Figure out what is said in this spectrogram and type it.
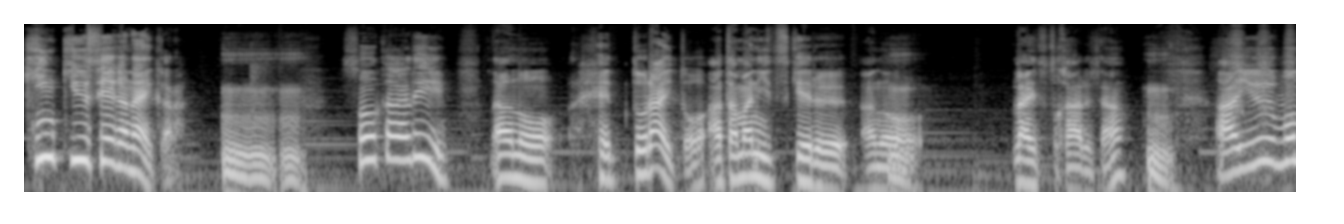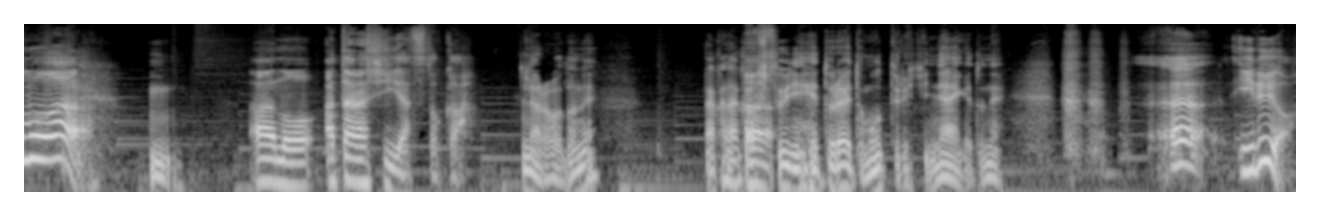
緊急性がないから。うんうんうんその代わり、あの、ヘッドライト、頭につける、あの、うんライトとかあるじゃん？うんああいうものは、うんあの、新しいやつとか。なるほどね。なかなか普通にヘッドライト持ってる人いないけどね。あいるよ。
